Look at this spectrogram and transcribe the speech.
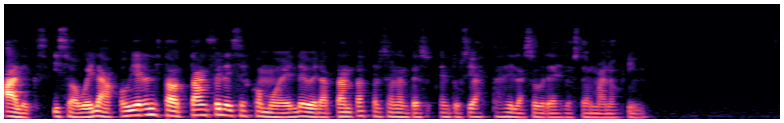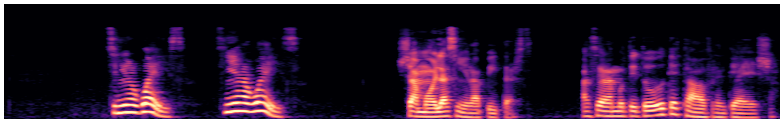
Alex y su abuela hubieran estado tan felices como él de ver a tantas personas entusiastas de las obras de los hermanos Grimm señor Weiss señora Weiss llamó la señora peters hacia la multitud que estaba frente a ella.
